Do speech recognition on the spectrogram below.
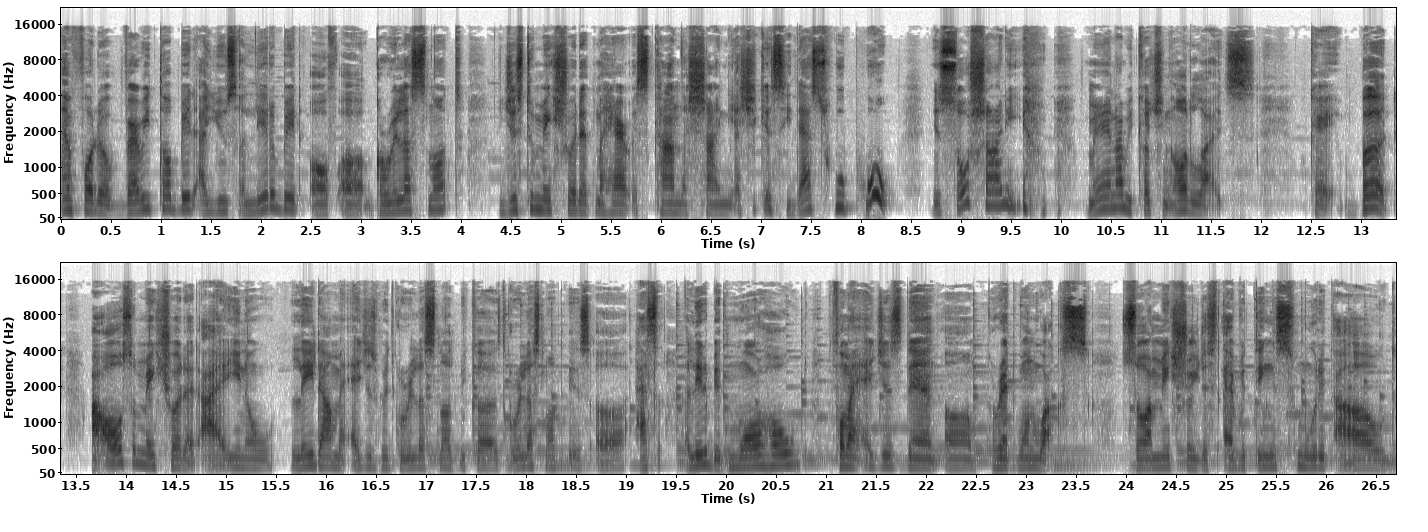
And for the very top bit I use a little bit of uh, Gorilla Snot just to make sure that my hair is kind of shiny. As you can see that swoop whoo is so shiny. Man I be catching all the lights. Okay but I also make sure that I, you know, lay down my edges with Gorilla Snot because Gorilla Snot is uh has a little bit more hold for my edges than um Red One wax. So I make sure just everything smooth it out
